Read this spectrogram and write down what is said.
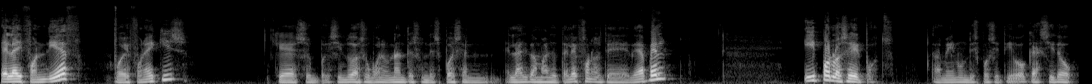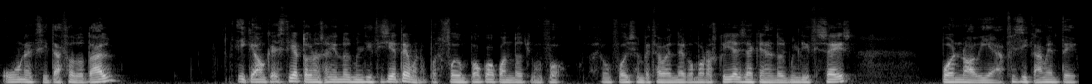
el iPhone 10 o iPhone X, que sin duda supone un antes y un después en, las gamas de teléfonos de, Apple, y por los AirPods, también un dispositivo que ha sido un exitazo total y que aunque es cierto que no salió en 2017, bueno, pues fue un poco cuando triunfó. triunfó y se empezó a vender como rosquillas, ya que en el 2016 pues no había físicamente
